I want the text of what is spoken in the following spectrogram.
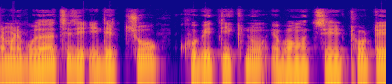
তার মানে বোঝা যাচ্ছে যে এদের চোখ খুবই তীক্ষ্ণ এবং হচ্ছে ঠোঁটে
